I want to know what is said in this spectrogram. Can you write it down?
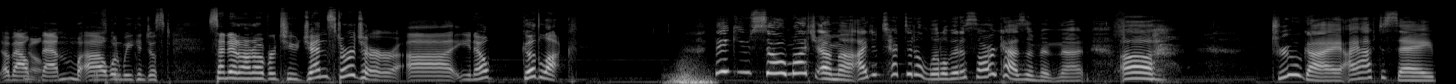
about No. them uh, when we can just send it on over to Jen Sturger? Uh, you know, good luck. Thank you so much, Emma. I detected a little bit of sarcasm in that. Uh, Drew guy, I have to say,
